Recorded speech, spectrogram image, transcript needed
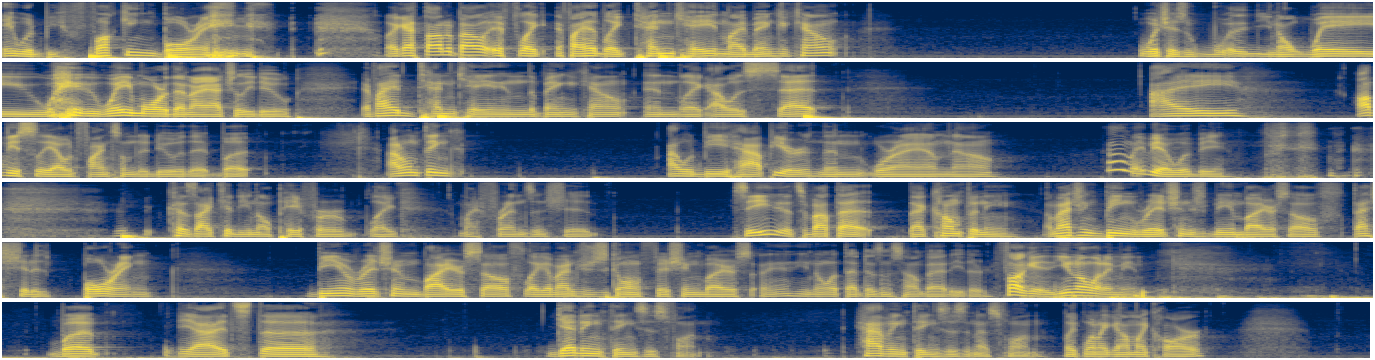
it would be fucking boring. like I thought about if like if I had like 10k in my bank account, which is you know way way way more than I actually do. if I had 10k in the bank account and like I was set, I obviously I would find something to do with it, but I don't think I would be happier than where I am now. Oh, maybe I would be. Cuz I could, you know, pay for like my friends and shit. See? It's about that that company. Imagine being rich and just being by yourself. That shit is boring. Being rich and by yourself, like imagine just going fishing by yourself. Eh, you know what? That doesn't sound bad either. Fuck it. You know what I mean. But yeah, it's the getting things is fun. Having things isn't as fun. Like when I got my car,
